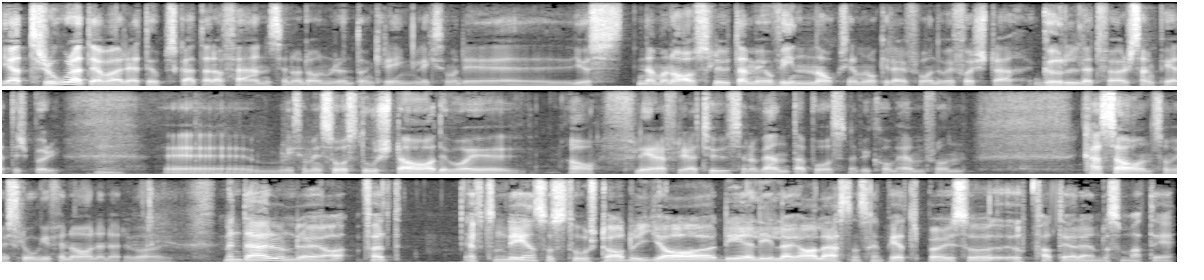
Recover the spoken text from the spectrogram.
jag tror att jag var rätt uppskattad av fansen och de runt omkring. Liksom. Och det, just när man avslutar med att vinna också när man åker därifrån. Det var ju första guldet för Sankt Petersburg. Mm. Eh, liksom en så stor stad. Det var ju ja, flera, flera tusen att vänta på oss när vi kom hem från Kazan som vi slog i finalen. Där. Det var, Men där undrar jag, för att eftersom det är en så stor stad och jag, det lilla jag läst om Sankt Petersburg så uppfattar jag det ändå som att det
